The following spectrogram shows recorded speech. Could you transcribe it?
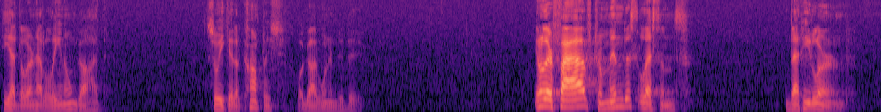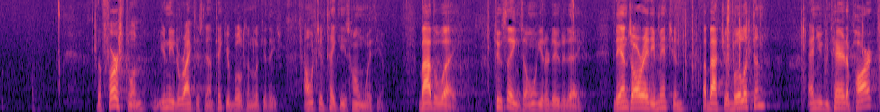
he had to learn how to lean on God so he could accomplish what God wanted him to do. You know, there are five tremendous lessons that he learned. The first one, you need to write this down. Take your bulletin look at these. I want you to take these home with you. By the way, two things I want you to do today. Dan's already mentioned about your bulletin, and you can tear it apart.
